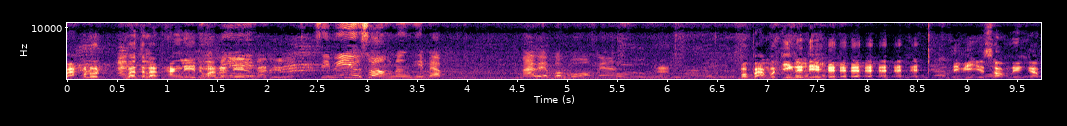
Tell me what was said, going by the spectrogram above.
ปักมาลดว่าตลาดฮังเลหรือมันนี่มาถึงสีมีอยู่สองหนึ่งที่แบบมาแบบบ่บอกนะบอกปากว่าจริงเลยดิทีวีอยู่ซองหนึงครับ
